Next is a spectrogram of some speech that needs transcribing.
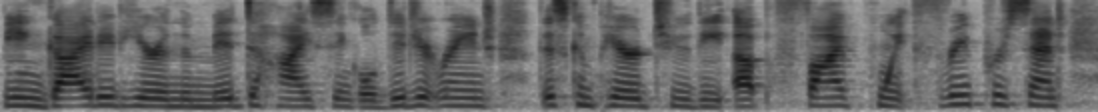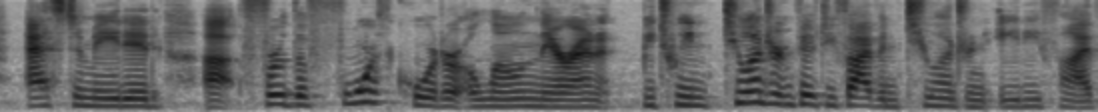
being guided here in the mid to high single digit range. This compares compared to the up 5.3% estimated uh, for the fourth quarter alone there, and between 255 and 285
